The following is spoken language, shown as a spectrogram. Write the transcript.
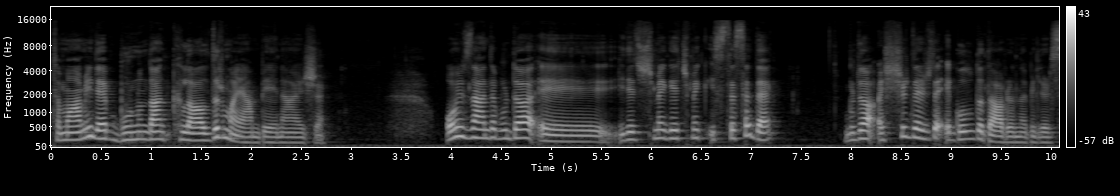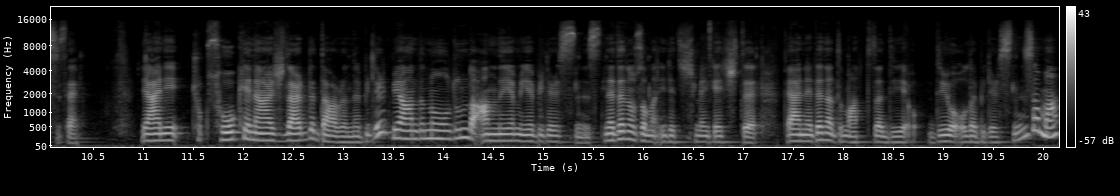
tamamıyla burnundan kıl aldırmayan bir enerji. O yüzden de burada e, iletişime geçmek istese de burada aşırı derecede egolu da davranabilir size. Yani çok soğuk enerjilerde davranabilir. Bir anda ne olduğunu da anlayamayabilirsiniz. Neden o zaman iletişime geçti veya neden adım attı da diye diyor olabilirsiniz ama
